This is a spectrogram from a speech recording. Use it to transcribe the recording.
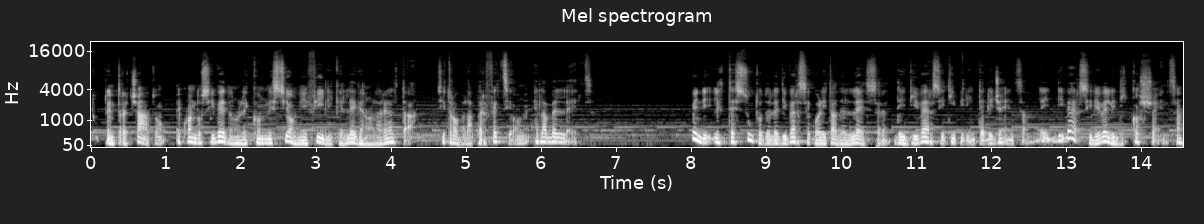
Tutto è intrecciato e quando si vedono le connessioni e i fili che legano la realtà, si trova la perfezione e la bellezza. Quindi il tessuto delle diverse qualità dell'essere, dei diversi tipi di intelligenza, dei diversi livelli di coscienza,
